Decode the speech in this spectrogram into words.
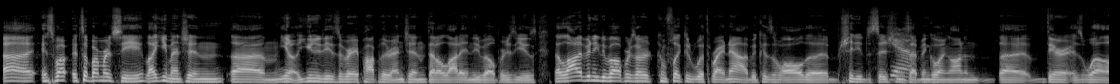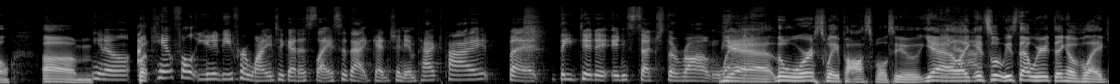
Uh, it's it's a bummer to see. Like you mentioned, um, you know, Unity is a very popular engine that a lot of indie developers use. That a lot of indie developers are conflicted with right now because of all the shitty decisions Yeah. that have been going on in, uh, there as well. Um, You know, But- I can't fault Unity for wanting to get a slice of that Genshin Impact pie, but they did it in such the wrong way. Yeah, the worst way possible too. Yeah, like it's it's that weird thing of like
